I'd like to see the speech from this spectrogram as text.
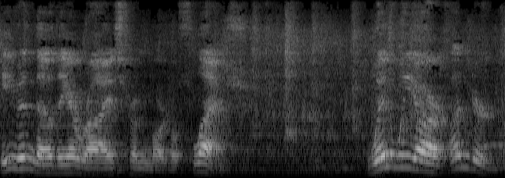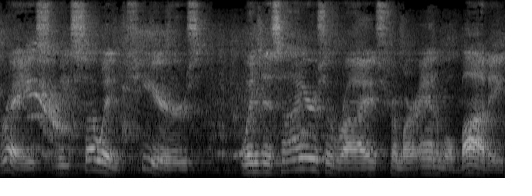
even though they arise from mortal flesh. When we are under grace, we sow in tears when desires arise from our animal body,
